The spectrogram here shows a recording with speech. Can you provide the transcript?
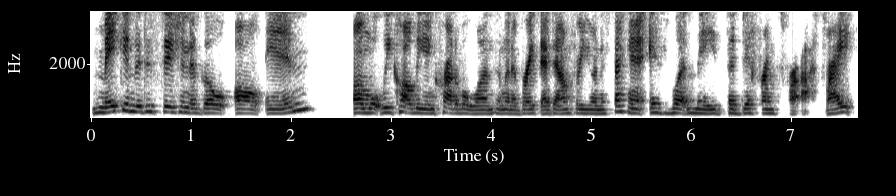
making the decision to go all in on what we call the incredible ones, I'm going to break that down for you in a second, is what made the difference for us, right?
